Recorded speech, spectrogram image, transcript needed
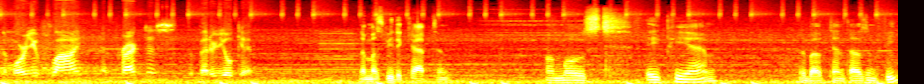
The more you fly and practice, the better you'll get. That must be the captain. Almost 8 p.m. at about 10,000 feet.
